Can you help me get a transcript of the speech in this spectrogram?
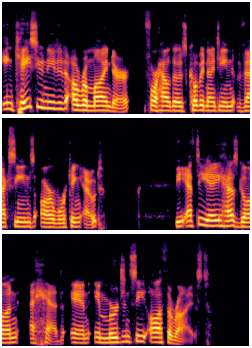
in case you needed a reminder for how those COVID 19 vaccines are working out, the FDA has gone ahead and emergency authorized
